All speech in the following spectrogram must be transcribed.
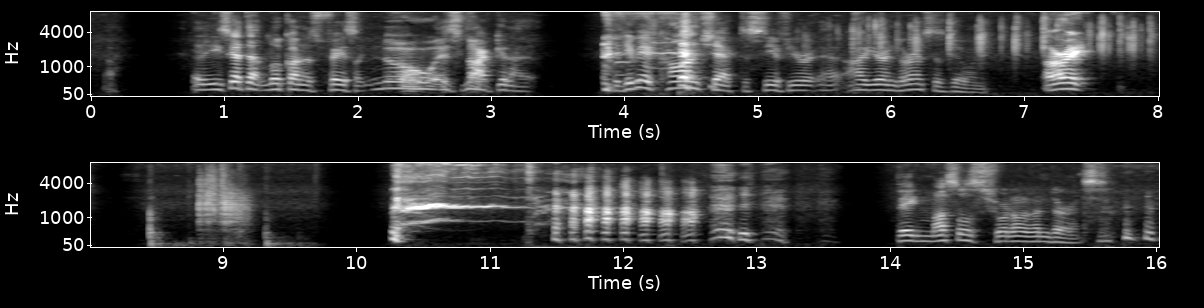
and he's got that look on his face like, no, it's not gonna. So give me a con check to see if your how your endurance is doing. All right. Big muscles, short on endurance.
